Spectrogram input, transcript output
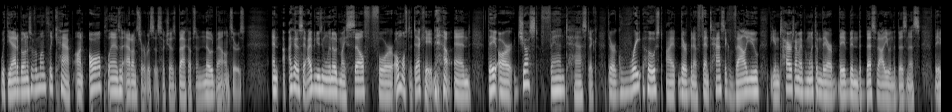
with the added bonus of a monthly cap on all plans and add-on services such as backups and node balancers. And I got to say, I've been using Linode myself for almost a decade now, and they are just fantastic. They're a great host. I, they've been a fantastic value the entire time I've been with them. They are they've been the best value in the business. They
